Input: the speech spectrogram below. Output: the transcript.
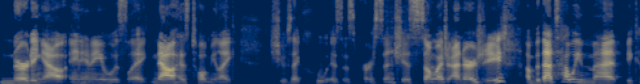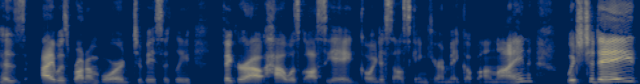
nerding out. And Annie was like, now has told me like. She was like, "Who is this person? She has so much energy." Um, but that's how we met because I was brought on board to basically figure out how was Glossier going to sell skincare and makeup online, which today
